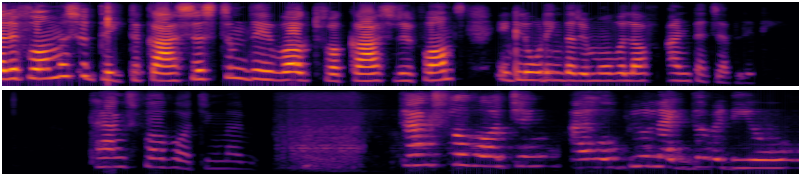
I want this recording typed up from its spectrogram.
The reformers should take the caste system. They worked for caste reforms, including the removal of untouchability. Thanks for watching my video. Thanks for watching. I hope you liked the video.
